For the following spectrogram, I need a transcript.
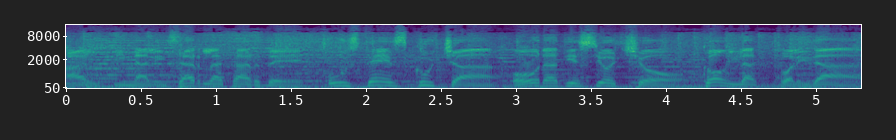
Al finalizar la tarde, usted escucha Hora 18 con la actualidad.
